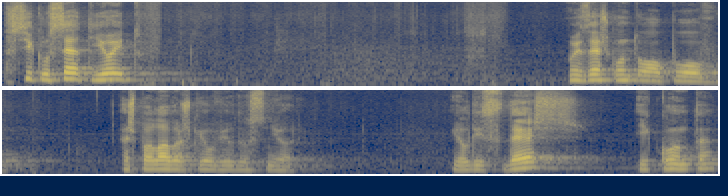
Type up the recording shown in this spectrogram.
Versículo 7 e 8. Moisés contou ao povo as palavras que ouviu do Senhor. Ele disse: Desce e conta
